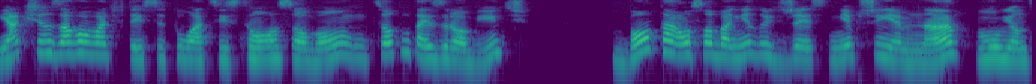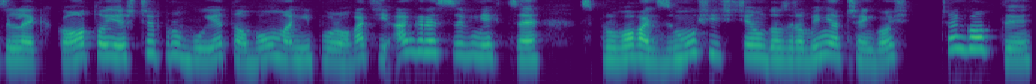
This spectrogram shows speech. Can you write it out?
jak się zachować w tej sytuacji z tą osobą, co tutaj zrobić, bo ta osoba nie dość, że jest nieprzyjemna, mówiąc lekko, to jeszcze próbuje tobą manipulować i agresywnie chce spróbować zmusić cię do zrobienia czegoś, czego ty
